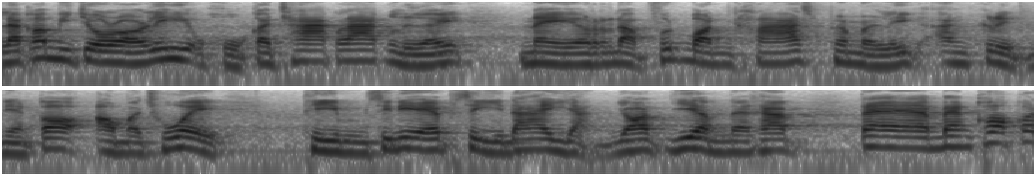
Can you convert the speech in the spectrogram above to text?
แล้วก็มีโจโรลี่โอ้โหกระชากลากเลื้อยในระดับฟุตบอลคลาสพรีเมียร์ลีกอังกฤษเนี่ยก็เอามาช่วยทีมซินีเอฟซีได้อย่างยอดเยี่ยมนะครับ แต่แบงคอกก็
